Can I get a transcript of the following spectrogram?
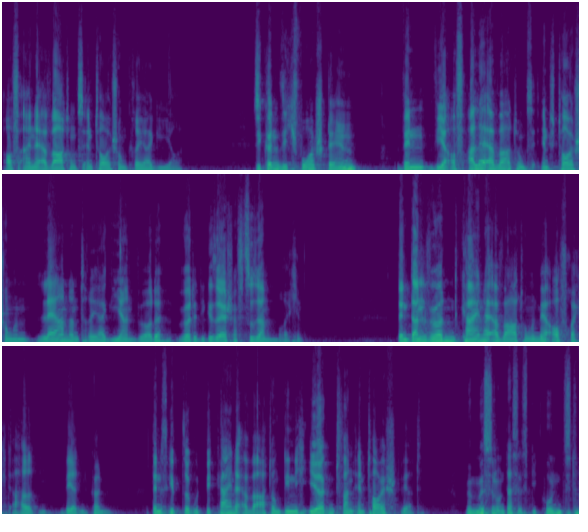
auf eine Erwartungsenttäuschung reagiere. Sie können sich vorstellen, wenn wir auf alle Erwartungsenttäuschungen lernend reagieren würde, würde die Gesellschaft zusammenbrechen. Denn dann würden keine Erwartungen mehr aufrechterhalten werden können. Denn es gibt so gut wie keine Erwartung, die nicht irgendwann enttäuscht wird. Wir müssen, und das ist die Kunst,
